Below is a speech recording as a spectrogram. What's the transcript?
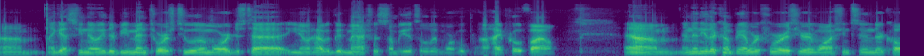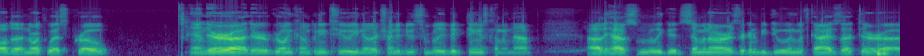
um, I guess you know either be mentors to them or just uh, you know have a good match with somebody that's a little bit more high profile. Um, and then the other company I work for is here in Washington. They're called uh, Northwest Pro, and they're uh, they're a growing company too. You know they're trying to do some really big things coming up. Uh, they have some really good seminars they're going to be doing with guys that are uh,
